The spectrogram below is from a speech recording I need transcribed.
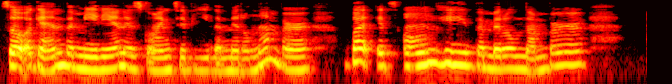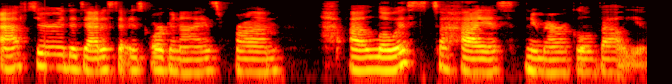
So again, the median is going to be the middle number, but it's only the middle number after the data set is organized from uh, lowest to highest numerical value.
